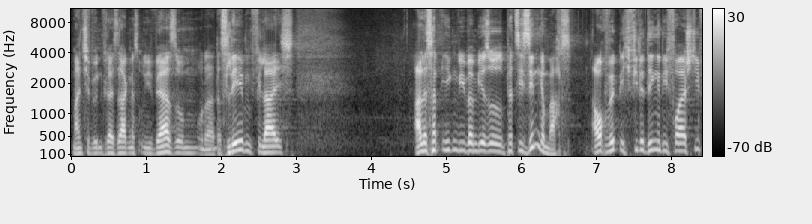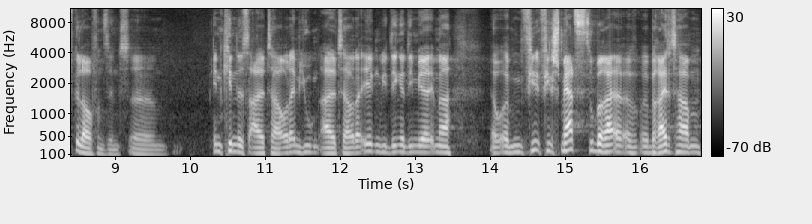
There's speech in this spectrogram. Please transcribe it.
manche würden vielleicht sagen das Universum oder mhm. das Leben vielleicht. Alles hat irgendwie bei mir so plötzlich Sinn gemacht. Auch wirklich viele Dinge, die vorher schiefgelaufen sind. Ähm, im Kindesalter oder im Jugendalter oder irgendwie Dinge, die mir immer äh, viel, viel Schmerz zubereitet äh, haben,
